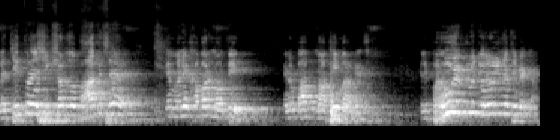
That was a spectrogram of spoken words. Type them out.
એટલે ચિત્ર એ શિક્ષણનો ભાગ છે એ મને ખબર નહોતી. એનો બાપ માફી માંગે છે. એટલે ભણવું એટલું જરૂરી નથી બેટા.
